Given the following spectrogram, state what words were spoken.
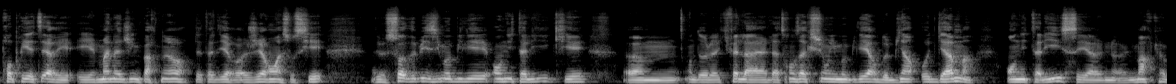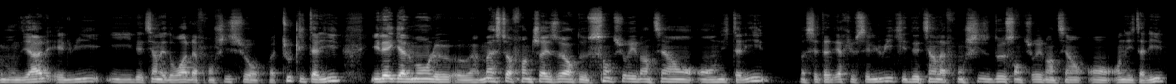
propriétaire et, managing partner, c'est-à-dire euh, gérant associé de Sotheby's Immobilier en Italie, qui est euh, de qui fait de la, transaction immobilière de biens haut de gamme en Italie. C'est une, marque mondiale et lui, il détient les droits de la franchise sur toute l'Italie. Il est également le euh, master franchisor de Century 21 en, Italie. C'est-à-dire que c'est lui qui détient la franchise de Century 21 en, en Italie.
